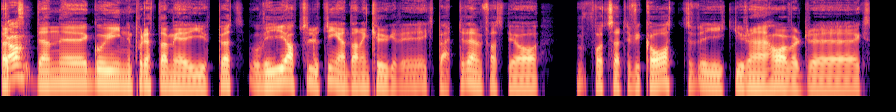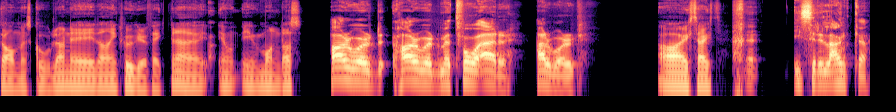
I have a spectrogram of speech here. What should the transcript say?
För Ja. att den eh, går ju in på detta mer i djupet. Och vi är ju absolut inga Dunning-Kruger-experter än, fast vi har fått certifikat. Vi gick ju den här Harvard-examensskolan i Dunning-Kruger-effekten här i, i måndags. Harvard, Harvard med två R. Harvard. Ja, exakt. I Sri Lanka.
